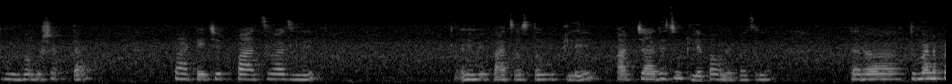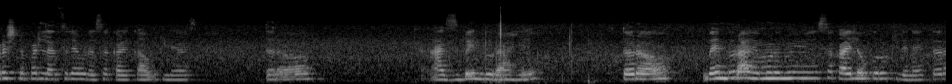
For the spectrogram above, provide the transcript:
तुम्ही बघू शकता पहाटेचे पाच वाजलेत आणि मी पाच वाजता उठले. पाचच्या आधीच उठले पावणे पाचला. तर तुम्हाला प्रश्न पडला असेल एवढं सकाळी का उठल्यास तर आज बेंदूर आहे. तर बेंदूर आहे म्हणून मी सकाळी लवकर उठले नाही. तर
